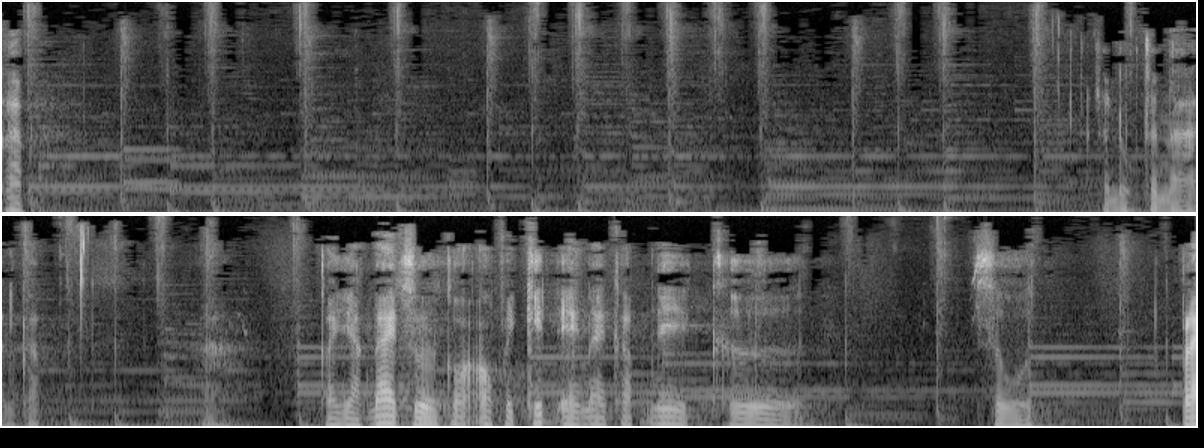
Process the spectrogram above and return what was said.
ครับสนุกสนานครับก็อยากได้สูตรก็เอาไปคิดเองได้ครับ นี่คือสูตร แปล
